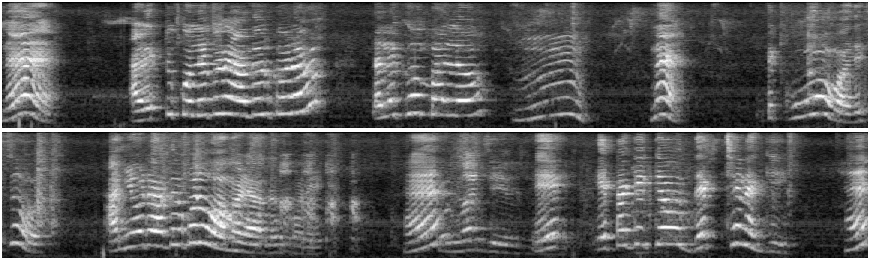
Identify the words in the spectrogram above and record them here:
না? আর একটু কোলে করে আদর করো তাহলে খুব ভালো। হুম না? খুব দেখছ? আমি ওটা আদর করে ও আমার আদর করে। হ্যাঁ? এটাকে কেউ দেখছে নাকি? হ্যাঁ?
